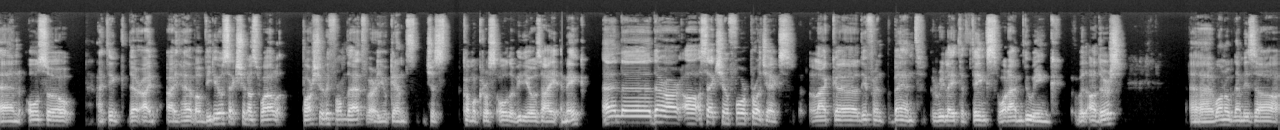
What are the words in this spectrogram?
and also I think there I, I have a video section as well, partially from that, where you can just come across all the videos I make. And uh, there are a section for projects, like uh, different band related things, what I'm doing with others. Uh, one of them is a,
